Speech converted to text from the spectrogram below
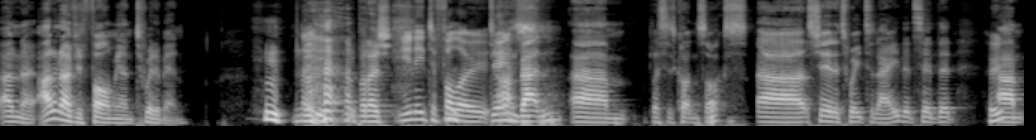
I don't know. I don't know if you follow me on Twitter, Ben. No, but I sh- you need to follow Dan us. Batten, um, bless his cotton socks, uh, shared a tweet today that said that Who? Um,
